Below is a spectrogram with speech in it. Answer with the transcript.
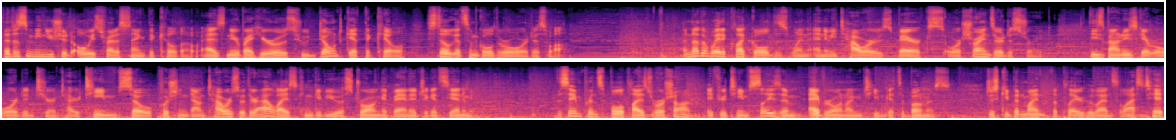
That doesn't mean you should always try to snag the kill though, as nearby heroes who don't get the kill still get some gold reward as well. Another way to collect gold is when enemy towers, barracks, or shrines are destroyed. These bounties get rewarded to your entire team, so pushing down towers with your allies can give you a strong advantage against the enemy. The same principle applies to Roshan. If your team slays him, everyone on your team gets a bonus. Just keep in mind that the player who lands the last hit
